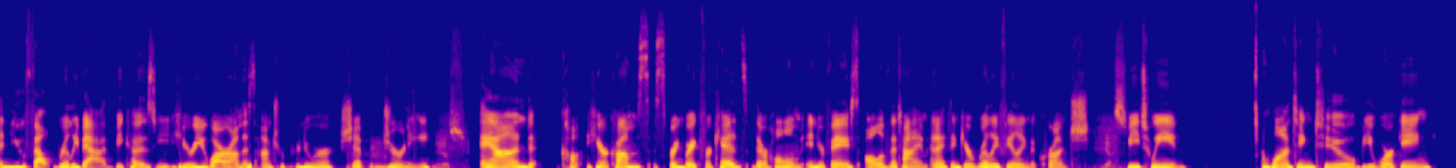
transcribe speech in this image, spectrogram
and you felt really bad because here you are on this entrepreneurship journey. Yes. And co- here comes spring break for kids. They're home in your face all of the time. And I think you're really feeling the crunch Yes. between wanting to be working,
